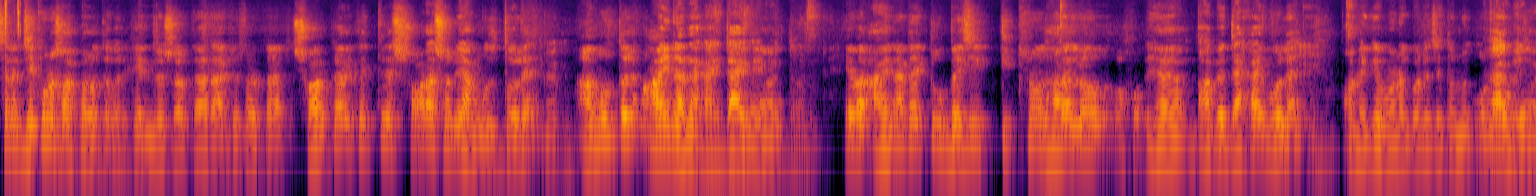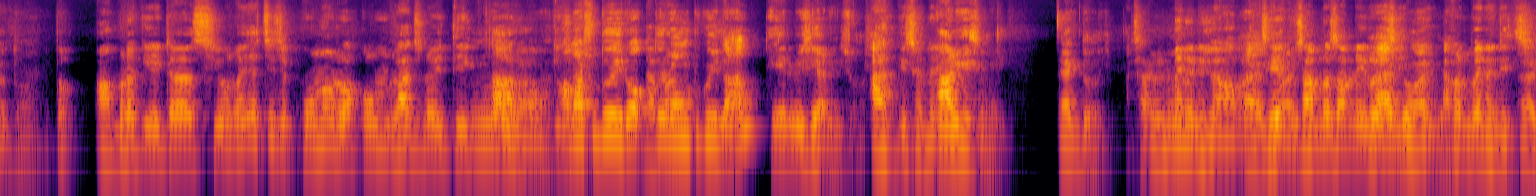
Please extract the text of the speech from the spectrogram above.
সেটা যে কোনো সরকার হতে পারে কেন্দ্রীয় সরকার রাজ্য সরকার সরকারের ক্ষেত্রে সরাসরি আঙুল তোলে আঙুল তোলে আয়না দেখায় ডাইরেক্ট এবার আয়নাটা একটু বেশি তীক্ষ্ণ ধারালো ভাবে দেখায় বলে অনেকে মনে করে যে তুমি তো আমরা কি এটা শিওর হয়ে যাচ্ছি যে কোন রকম রাজনৈতিক না আমার শুধু ওই রক্তের। রংটুকুই লাল এর বেশি আর কিছু আর কিছু নেই। আর কিছু নেই। একদম। আচ্ছা মেনে নিলাম আমরা যেহেতু সামনাসামনি রয়েছে এখন মেনে নিচ্ছি।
